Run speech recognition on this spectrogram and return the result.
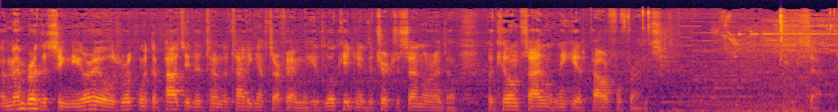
A member of the Signoria was working with the Pazzi to turn the tide against our family. He's located near the Church of San Lorenzo, but kill him silently. He has powerful friends. Accept.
